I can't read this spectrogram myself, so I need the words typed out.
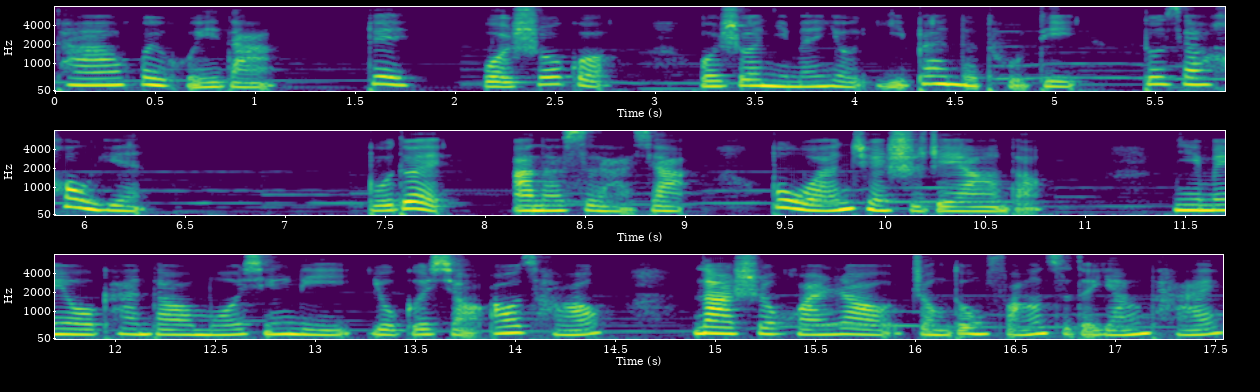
他会回答：“对我说过，我说你们有一半的土地都在后院。”不对，阿纳斯塔夏，不完全是这样的。你没有看到模型里有个小凹槽，那是环绕整栋房子的阳台。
